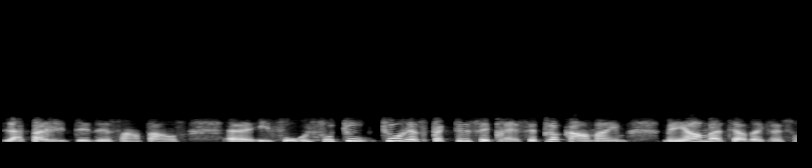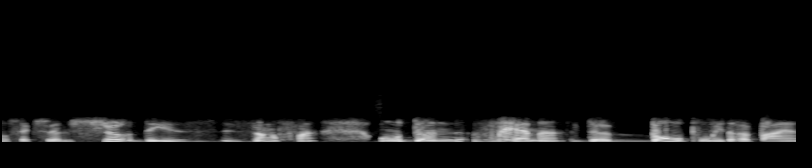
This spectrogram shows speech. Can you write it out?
La parité des sentences, euh, il faut, il faut tout, tout respecter ces principes-là quand même. Mais en matière d'agression sexuelle sur des enfants, on donne vraiment de bons points de repère.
